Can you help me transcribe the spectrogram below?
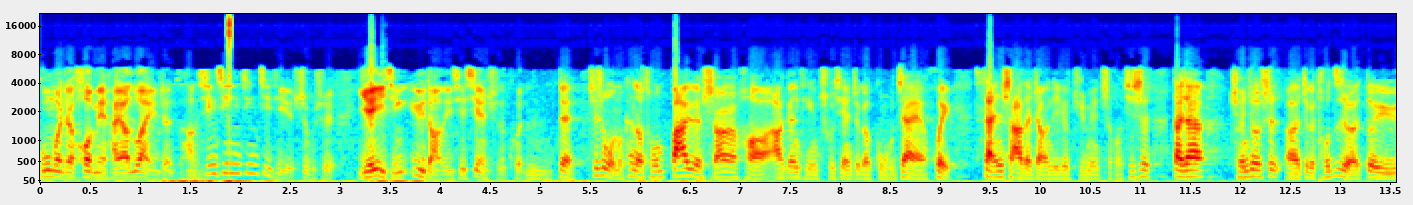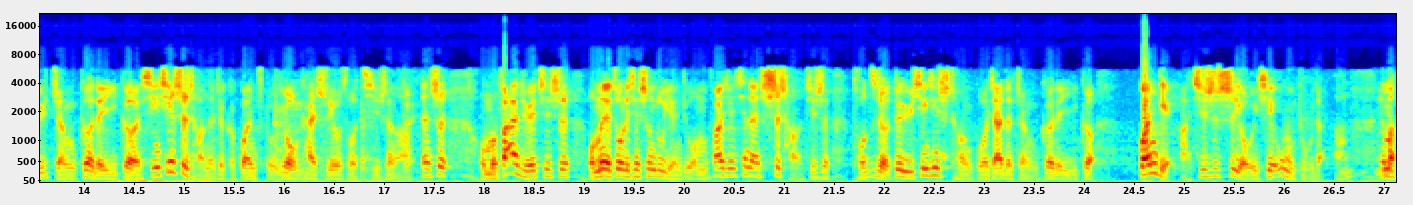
估摸着后面还要乱一阵子哈。新兴经济体是不是也已经遇到了一些现实的困难？嗯，对。其实我们看到，从八月十二号阿根廷出现这个股债会三杀的这样的一个局面之后，其实大家全球市呃这个投资者对于整个的一个新兴市场的这个关注度又开始有所提升啊。但是我们发觉，其实我们也做了一些深度研究，我们发觉现在市场其实投资者对于新兴市场国家的整个的一个。个。观点啊，其实是有一些误读的啊。那么，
